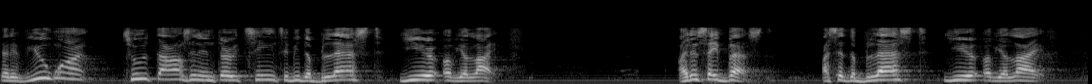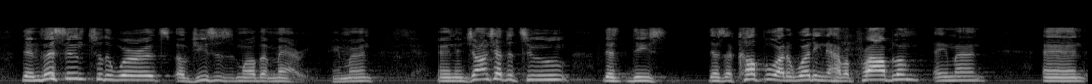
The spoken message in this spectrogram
that if you want 2013 to be the blessed year of your life, I didn't say best. I said the blessed year of your life. Then listen to the words of Jesus' mother, Mary. Amen. And in John chapter 2, there's, these, there's a couple at a wedding that have a problem. Amen. And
